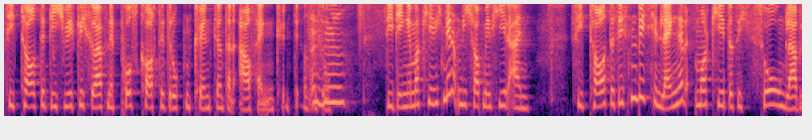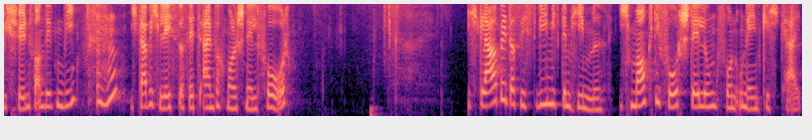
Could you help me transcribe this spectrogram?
Zitate, die ich wirklich so auf eine Postkarte drucken könnte und dann aufhängen könnte. Also so, mhm. die Dinge markiere ich mir und ich habe mir hier ein Zitat, das ist ein bisschen länger markiert, das ich so unglaublich schön fand irgendwie. Mhm. Ich glaube, ich lese das jetzt einfach mal schnell vor. Ich glaube, das ist wie mit dem Himmel. Ich mag die Vorstellung von Unendlichkeit.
